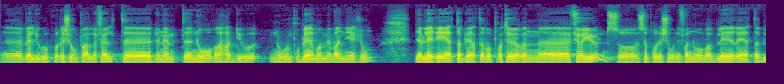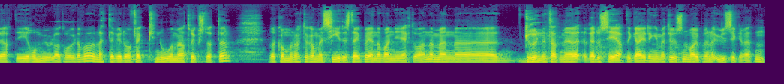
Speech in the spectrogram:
Uh, veldig god produksjon på alle felt. Uh, du nevnte Nova hadde jo noen problemer med vanninjeksjon. Det ble reetablert av operatøren før jul, så, så, produksjonen fra Nova ble reetablert i romjula, tror jeg det var, nettil vi da fikk noe mer trykkstøtte. Det kommer nok til å komme et sidesteg på en av vanninjektorene, men grunnen til at vi reduserte guidingen med 1000, var jo pga. usikkerheten.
